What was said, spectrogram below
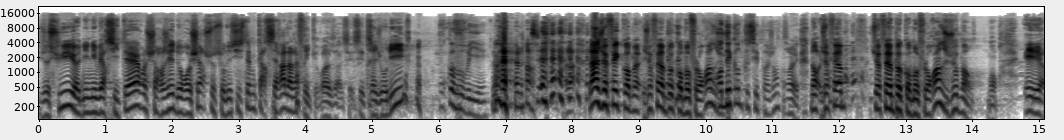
Je suis un universitaire chargé de recherche sur le système carcéral en Afrique. C'est très joli. Pourquoi vous riez Non. Alors, Là, je fais, comme, je fais un peu comme Florence. Vous vous rendez compte que c'est pas gentil Ouais. Non, je fais, un, je fais un peu comme Florence, je mens. Bon. Et, euh,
